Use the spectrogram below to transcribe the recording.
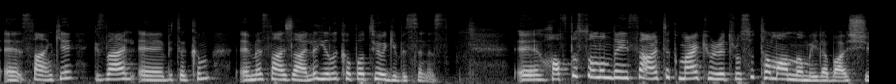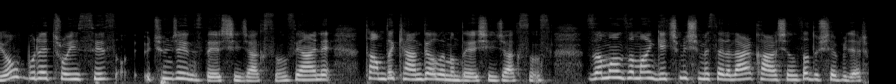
e, sanki güzel e, bir takım e, mesajlarla yılı kapatıyor gibisiniz. E, hafta sonunda ise artık Merkür Retrosu tam anlamıyla başlıyor. Bu retroyu siz 3. evinizde yaşayacaksınız. Yani tam da kendi alanında yaşayacaksınız. Zaman zaman geçmiş meseleler karşınıza düşebilir.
